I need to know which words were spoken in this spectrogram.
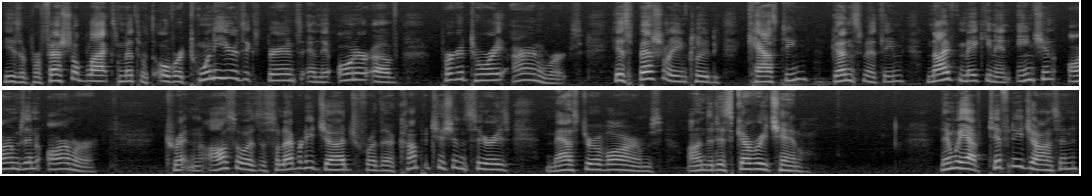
He's a professional blacksmith with over 20 years' experience and the owner of Purgatory Ironworks. His specialty include casting, gunsmithing, knife making, and ancient arms and armor. Trenton also is a celebrity judge for the competition series Master of Arms on the Discovery Channel. Then we have Tiffany Johnson.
